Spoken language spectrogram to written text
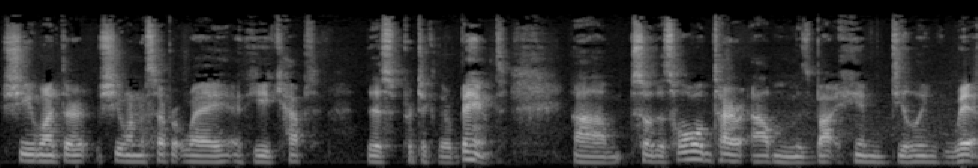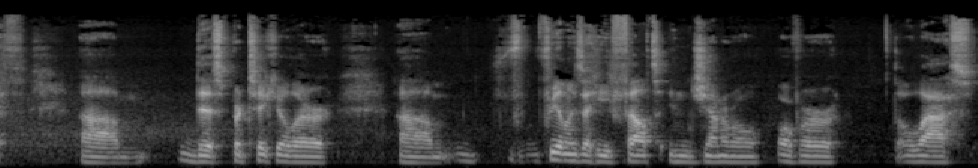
She went there. She went a separate way, and he kept this particular band. Um, so this whole entire album is about him dealing with um, this particular um, feelings that he felt in general over the last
